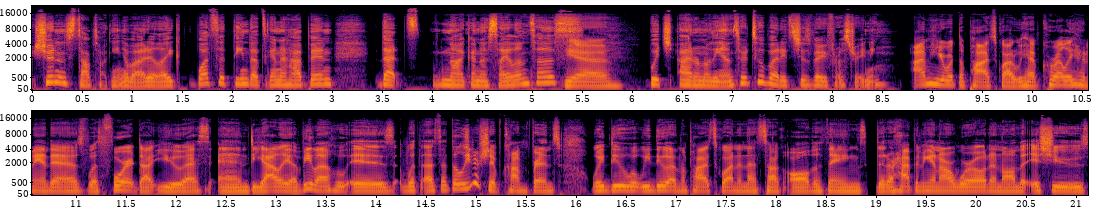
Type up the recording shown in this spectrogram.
shouldn't stop talking about it? Like what's the thing that's gonna happen that's not gonna silence us? Yeah. Which I don't know the answer to, but it's just very frustrating. I'm here with the Pod Squad. We have Corelli Hernandez with Forward.us and Diali Avila, who is with us at the Leadership Conference. We do what we do on the Pod Squad, and that's talk all the things that are happening in our world and all the issues.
